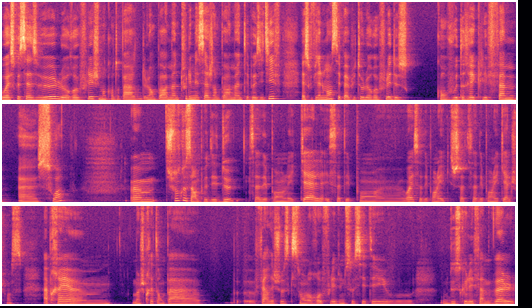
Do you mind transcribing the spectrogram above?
Ou est-ce que ça se veut le reflet, justement quand on parle de l'empowerment, tous les messages d'empowerment est positif, est-ce que finalement c'est pas plutôt le reflet de ce qu'on voudrait que les femmes euh, soient? Euh, je pense que c'est un peu des deux. Ça dépend lesquels et ça dépend. Euh, ouais, ça dépend, les, ça, dépend lesquels, je pense. Après, moi, je prétends pas faire des choses qui sont le reflet d'une société ou, de ce que les femmes veulent.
